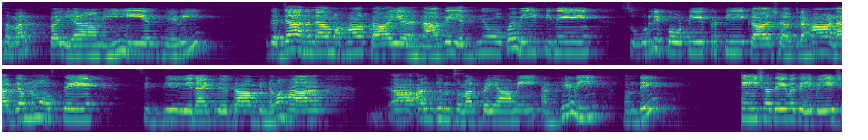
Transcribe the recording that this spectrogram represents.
ಸಮರ್ಪಯಾಮಿ ಅಂತ ಹೇಳಿ ಗಜಾನನ ಮಹಾಕಾಯ ನಾಗಯಜ್ಞೋಪವೀತಿನೇ. ಸೂರ್ಯಕೋಟಿ ಪ್ರತೀಕಾಶ ಗ್ರಹಾಣಾರ್ಘ್ಯಂ ನಮೋಸ್ತೆ ಸಿದ್ಧಿ ವಿನಾಯಕ ದೇವತಾಭ್ಯ ನಮಃ ಅರ್ಘ್ಯಂ ಸಮರ್ಪಯಾಮಿ ಅಂಥೇಳಿ ಮುಂದೆ ಗಣೇಶ ದೇವದೇವೇಶ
